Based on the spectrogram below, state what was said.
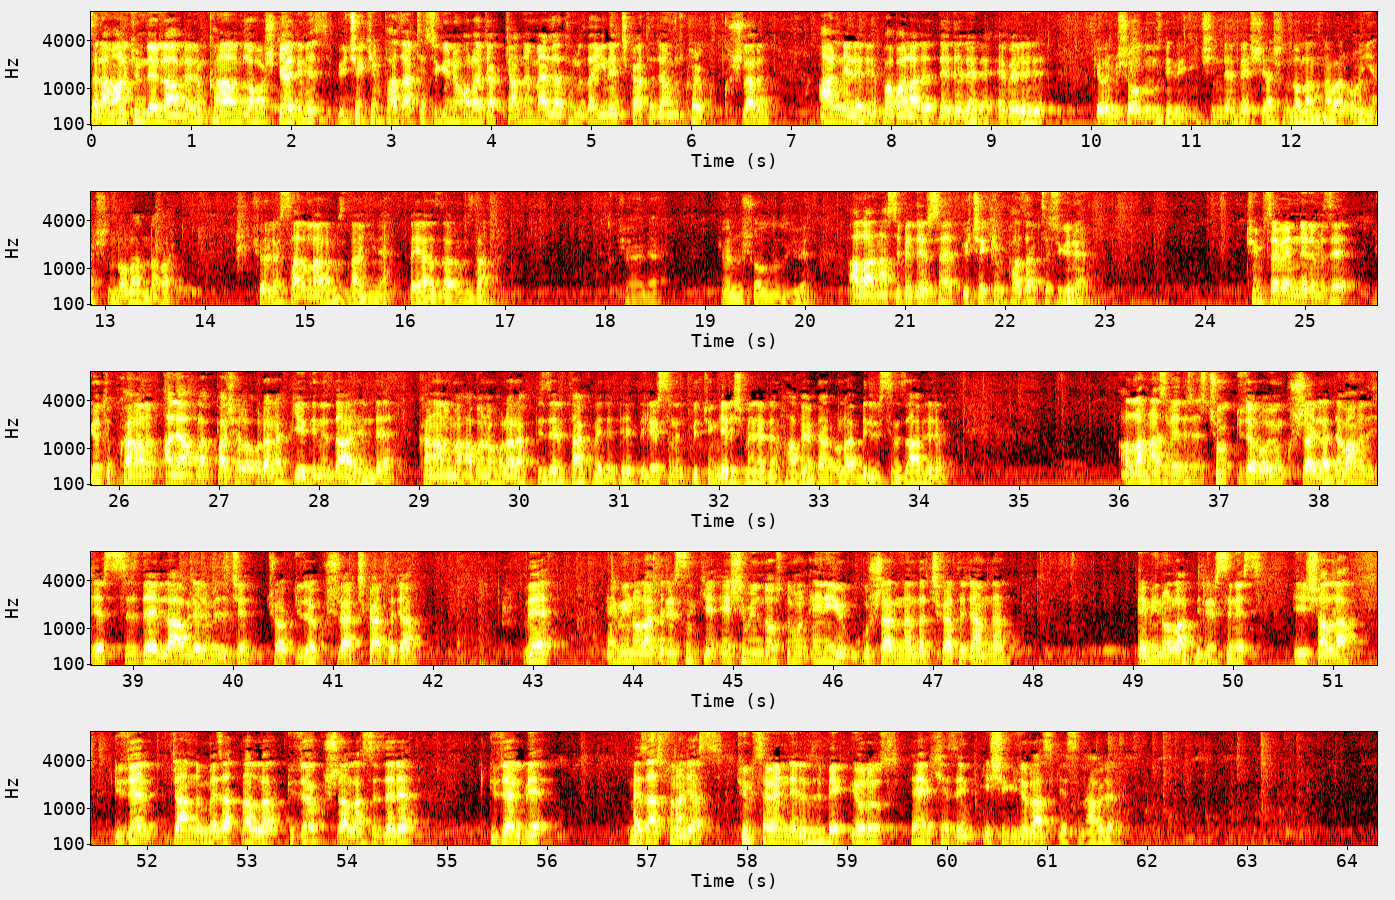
Selamünaleyküm değerli abilerim. Kanalımıza hoş geldiniz. 3 Ekim pazartesi günü olacak canlı mezatımızda yine çıkartacağımız kuşların anneleri, babaları, dedeleri, ebeleri görmüş olduğunuz gibi içinde 5 yaşında olan da var, 10 yaşında olan da var. Şöyle sarılarımızdan yine, beyazlarımızdan şöyle görmüş olduğunuz gibi. Allah nasip ederse 3 Ekim pazartesi günü tüm sevenlerimizi YouTube kanalım Ali Ablak Paşalı olarak girdiğiniz dahilinde kanalıma abone olarak bizleri takip edebilirsiniz. Bütün gelişmelerden haberdar olabilirsiniz abilerim. Allah nasip ederse çok güzel oyun kuşlarıyla devam edeceğiz. Siz değerli abilerimiz için çok güzel kuşlar çıkartacağım. Ve emin olabilirsin ki eşimin dostumun en iyi kuşlarından da çıkartacağımdan emin olabilirsiniz. İnşallah güzel canlı mezatlarla, güzel kuşlarla sizlere güzel bir mezat sunacağız. Tüm sevenlerimizi bekliyoruz. Herkesin işi gücü rast gelsin abilerim.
